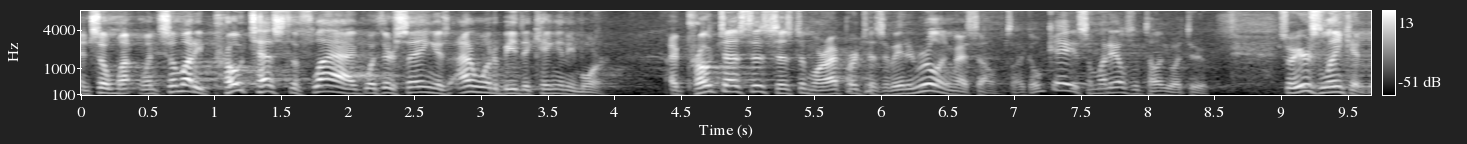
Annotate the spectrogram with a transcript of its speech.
And so when somebody protests the flag, what they're saying is, I don't want to be the king anymore. I protest this system where I participate in ruling myself. It's like, okay, somebody else will tell you what to do. So here's Lincoln.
